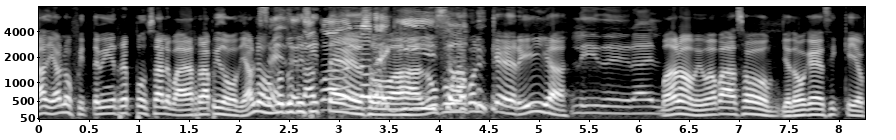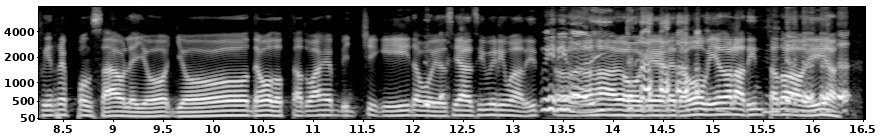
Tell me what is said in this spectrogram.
ah, diablo, fuiste bien irresponsable, va a ir rápido, diablo, ¿dónde tú te hiciste eso? Ajá, no fue una porquería. Literal. Mano, a mí me pasó, yo tengo que decir que yo fui irresponsable. Yo, yo tengo dos tatuajes bien chiquitos, porque yo decía así minimalista. Minimalista. Ajá, como que le tengo miedo a la tinta todavía.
